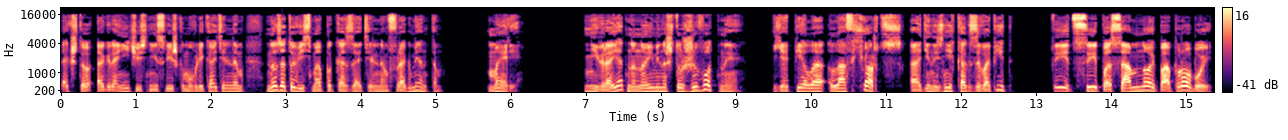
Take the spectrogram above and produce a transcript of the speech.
Так что ограничусь не слишком увлекательным, но зато весьма показательным фрагментом. Мэри. Невероятно, но именно что животные. Я пела «Love Hurts», а один из них как завопит, «Ты, цыпа, со мной попробуй!»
